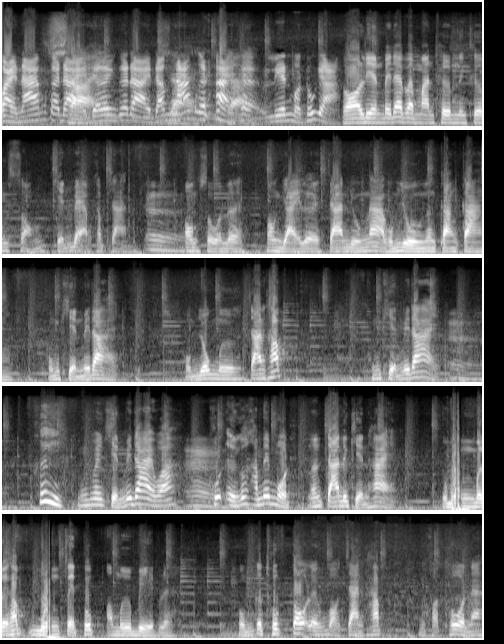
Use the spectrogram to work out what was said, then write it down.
ว่ายน้ำก็ได้ ใช่เดินก็ได้ดำน้ำก็ได้ ใช่ เรียนหมดทุกอย่างพอเรียนไปได้ประมาณเทอมหนึ่งเทอมสองเขียนแบบครับอาจารย์ เออห้องโซนเลยห้องใหญ่เลยอาจารย์อยู่ข้างหน้าผมอยู่กลางกลางๆ ผมเขียนไม่ได้ ผมยกมืออาจารย์ครับ ผมเขียนไม่ได้เออ เฮ้ยมันทำไมเขียนไม่ได้วะเออคนอื่นก็ทำได้หมดนั้นอาจารย์จะเขียนให้วงไปเลยครับวงเสร็จปุ๊บเอามือบีบเลย ผมก็ทุบโต๊ะเลยผมบอกอาจารย์ครับผมขอโทษนะ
